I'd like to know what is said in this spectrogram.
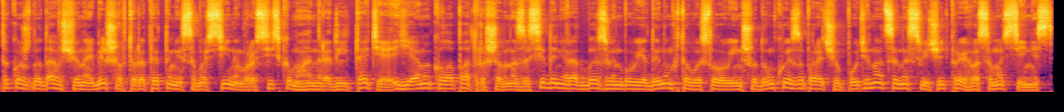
також додав, що найбільш авторитетним і самостійним в російському генералітеті є Микола Патрушев. На засіданні Радбезу він був єдиним, хто висловив іншу думку і заперечив Путіна. Це не свідчить про його самостійність.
